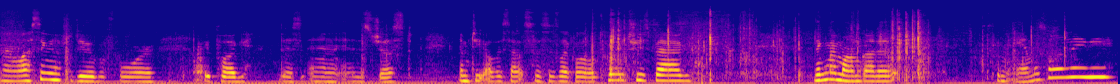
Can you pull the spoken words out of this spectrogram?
now last thing we have to do before we plug this in is just empty all this out. So this is like a little toiletries bag. I think my mom got it from Amazon maybe.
